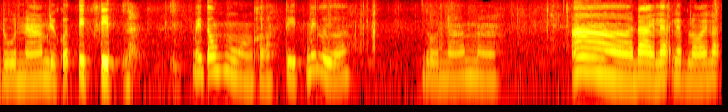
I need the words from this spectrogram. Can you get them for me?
โดนน้ำเดี๋ยวก็ติดติดไม่ต้องห่วงค่ะ ติดไม่เหลือ โดนน้ำมา อ่า ได้แล้วเรียบร้อยแล้ว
